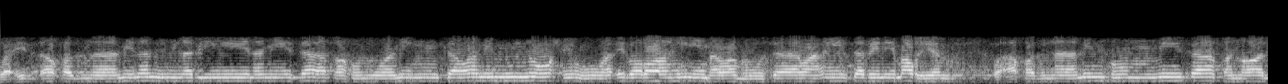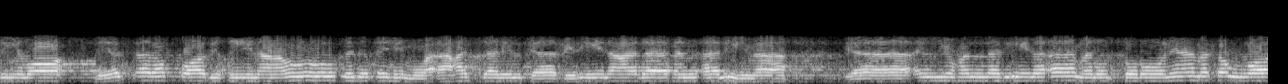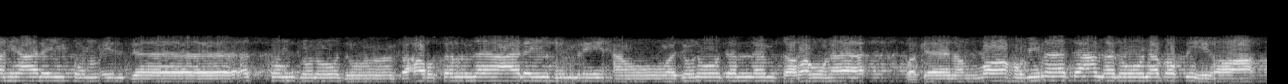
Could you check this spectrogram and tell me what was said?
وإذ أخذنا من النبيين ميثاقهم ومنك ومن نوح وإبراهيم وموسى وعيسى بن مريم وأخذنا منهم ميثاقا غليظا ليسأل الصادقين عن صدقهم وأعد للكافرين عذابا أليما يا أيها الذين آمنوا اذكروا نعمة الله عليكم إذ جاءتكم جنود فأرسلنا عليهم ريحا وجنودا لم تروها وكان الله بما تعملون بصيرا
